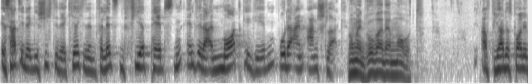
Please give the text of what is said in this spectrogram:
Es hat in der Geschichte der Kirche den verletzten vier Päpsten entweder einen Mord gegeben oder einen Anschlag. Moment, wo war der Mord? Auf Johannes Paul II.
